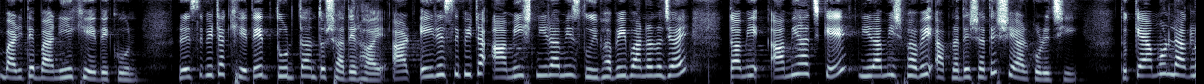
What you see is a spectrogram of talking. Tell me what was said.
বাড়িতে বানিয়ে খেয়ে দেখুন। রেসিপিটা খেতে দুর্দান্ত স্বাদের হয়। আর এই রেসিপিটা আমিষ নিরামিষ দুইভাবেই বানানো যায়। তো আমি আমি আজকে নিরামিষভাবেই আপনাদের সাথে শেয়ার করেছি। তো কেমন লাগল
